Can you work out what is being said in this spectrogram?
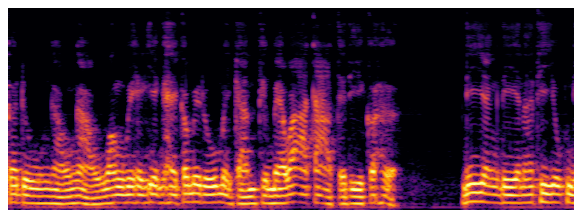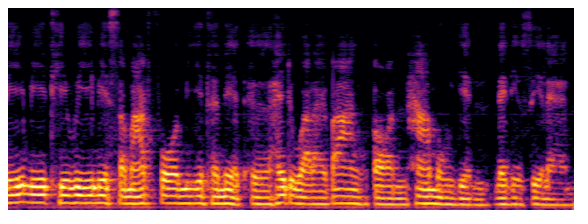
ก็ดูเหงาเหงาวังเวงยังไงก็ไม่รู้เหมือนกัน ถึงแม้ว่าอากาศจะดีก็เหอะ นี่ยังดีนะที่ยุคนี้มีทีวีมีสมาร์ทโฟน มีอินเทอร์เน็ตเออให้ดูอะไรบ้างตอน5โมงเย็นในนิวซีแลนด์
